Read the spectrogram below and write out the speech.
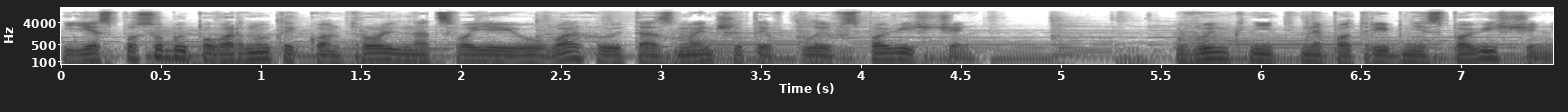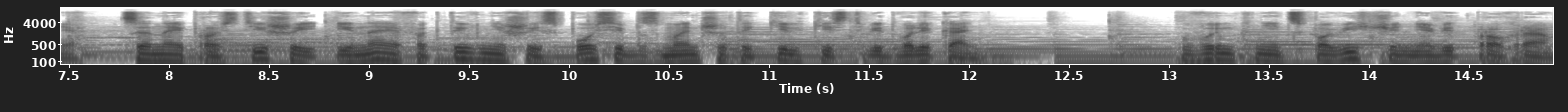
є способи повернути контроль над своєю увагою та зменшити вплив сповіщень. Вимкніть непотрібні сповіщення це найпростіший і найефективніший спосіб зменшити кількість відволікань. Вимкніть сповіщення від програм,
